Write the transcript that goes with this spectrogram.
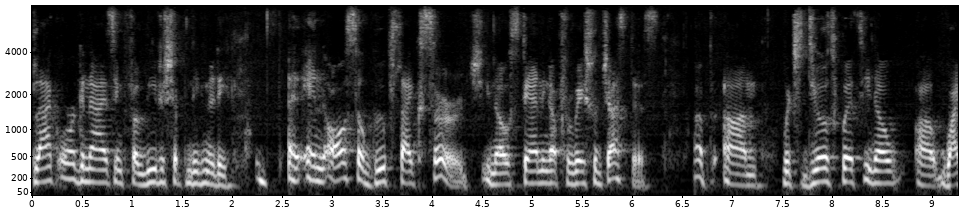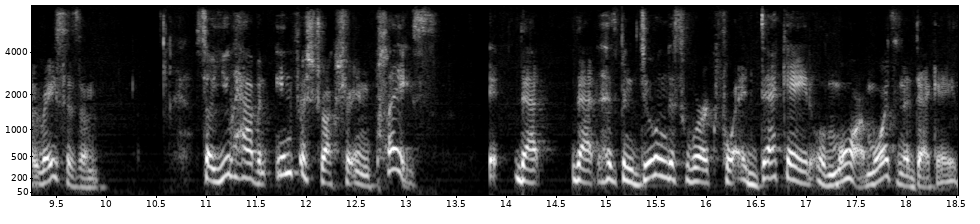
Black organizing for leadership and dignity, and also groups like SURJ, you know, standing up for racial justice, um, which deals with, you know, uh, white racism. So you have an infrastructure in place that that has been doing this work for a decade or more, more than a decade.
